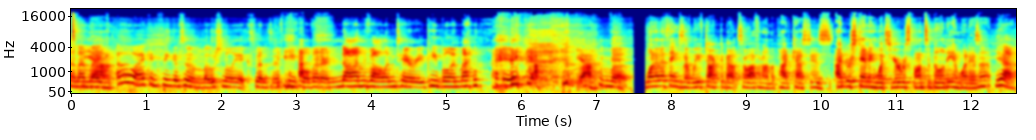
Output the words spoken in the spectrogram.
And I'm Yeah. like, oh, I can think of some emotionally expensive people that are non-voluntary people in my life. yeah, yeah. but One of the things that we've talked about so often on the podcast is understanding what's your responsibility and what isn't. yeah,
